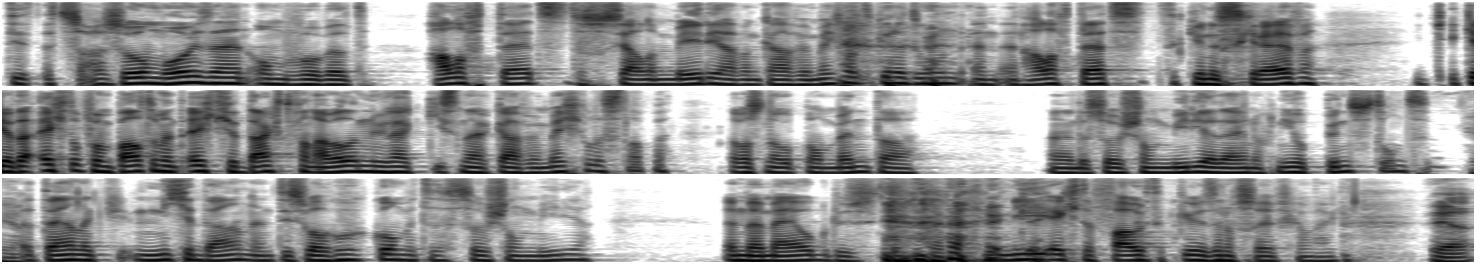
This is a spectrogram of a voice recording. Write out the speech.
dit, het zou zo mooi zijn om bijvoorbeeld halftijds de sociale media van KV Mechelen te kunnen doen en, en halftijds te kunnen schrijven. Ik, ik heb dat echt op een bepaald moment echt gedacht van, ah, wel, nu ga ik eens naar KV Mechelen stappen. Dat was nog op het moment dat eh, de social media daar nog niet op punt stond. Ja. Uiteindelijk niet gedaan en het is wel goed gekomen met de social media. En bij mij ook, dus ik denk dat ik niet echt een foute keuze of zo heb gemaakt. Ja.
